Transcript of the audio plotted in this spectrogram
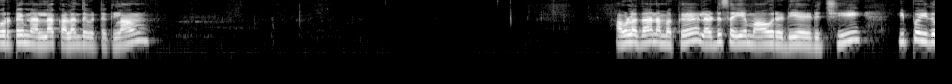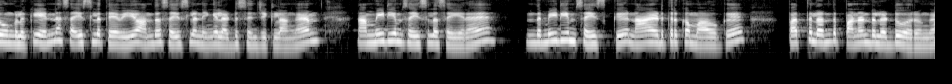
ஒரு டைம் நல்லா கலந்து விட்டுக்கலாம். அவ்வளோதான் நமக்கு லட்டு செய்ய மாவு ரெடி ஆகிடுச்சு இப்போ இது உங்களுக்கு என்ன சைஸில் தேவையோ அந்த சைஸில் நீங்கள் லட்டு செஞ்சுக்கலாங்க. நான் மீடியம் சைஸில் செய்கிறேன் இந்த மீடியம் சைஸ்க்கு நான் எடுத்திருக்க மாவுக்கு பத்துலேருந்து பன்னெண்டு லட்டு வருங்க.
